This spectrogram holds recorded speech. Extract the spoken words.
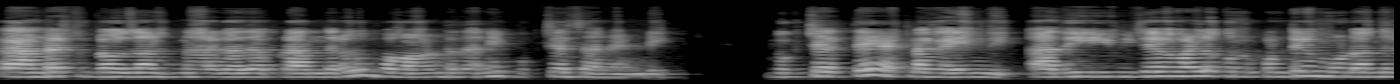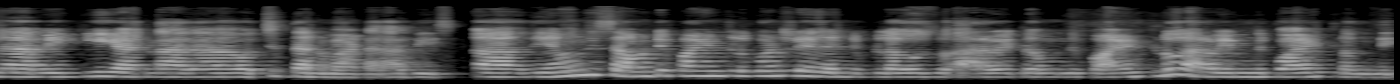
కాంట్రాస్ట్ బ్లౌజ్ అంటున్నారు కదా ఇప్పుడు అందరూ బాగుంటుందని బుక్ చేశానండి. బుక్ చేస్తే ఎట్లాగైంది? అది విజయవాడలో కొనుక్కుంటే మూడు వందల యాభైకి అట్లాగా వచ్చింది అనమాట అది అది ఏముంది? సెవెంటీ పాయింట్లు కూడా లేదండి బ్లౌజ్. అరవై తొమ్మిది పాయింట్లు అరవై ఎనిమిది పాయింట్లు ఉంది.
